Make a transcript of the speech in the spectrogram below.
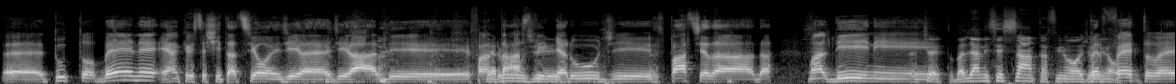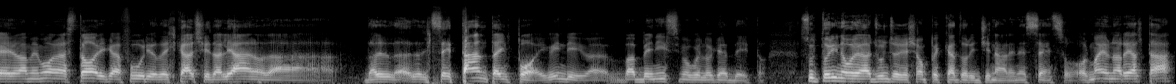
eh, tutto bene e anche queste citazioni, Girardi, fantastiche, Chiarugi, spazia da, da Maldini. Eh certo, dagli anni 60 fino ai giorni Perfetto, la memoria storica, Furio del calcio italiano da, dal, dal 70 in poi, quindi va benissimo quello che ha detto. Sul Torino voleva aggiungere che c'è un peccato originale, nel senso, ormai è una realtà,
